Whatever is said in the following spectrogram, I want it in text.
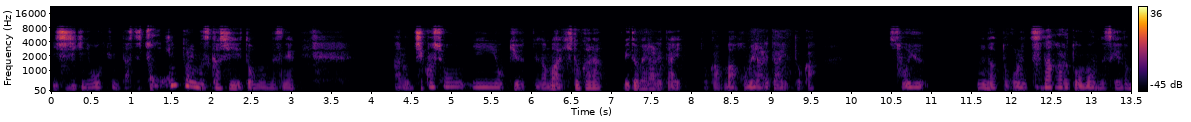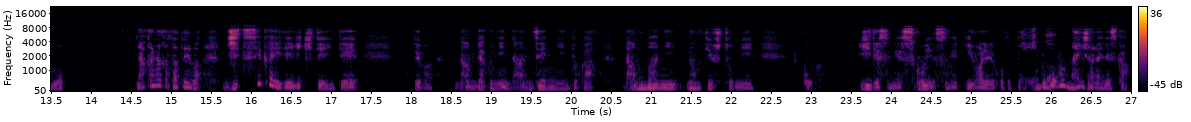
一時期に大きく満たすって本当に難しいと思うんですね。あの、自己承認欲求っていうのは、まあ人から認められたいとか、まあ褒められたいとか、そういうふうなところにつながると思うんですけれども、なかなか例えば実世界で生きていて、例えば何百人、何千人とか何万人なんていう人にこう、いいですね、すごいですねって言われることってほぼほぼないじゃないですか。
